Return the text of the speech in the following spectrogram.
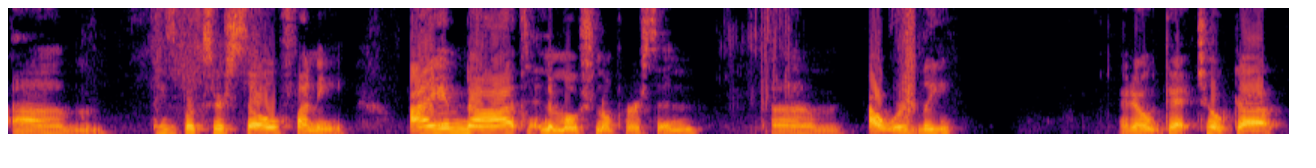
Um, his books are so funny. I am not an emotional person um, outwardly. I don't get choked up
